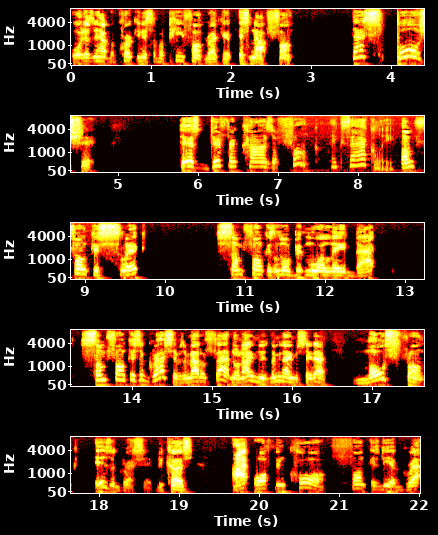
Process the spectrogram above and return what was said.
or it doesn't have the quirkiness of a P Funk record, it's not funk. That's bullshit. There's different kinds of funk. Exactly. Some funk is slick. Some funk is a little bit more laid back. Some funk is aggressive. As a matter of fact, no, not even, let me not even say that. Most funk is aggressive because I often call funk is the aggra-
